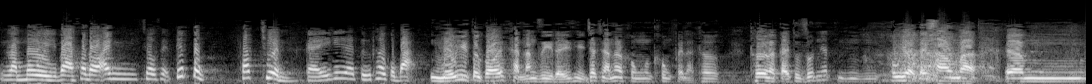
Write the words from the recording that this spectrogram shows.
làm mồi và sau đó anh Châu sẽ tiếp tục phát triển cái, cái tứ thơ của bạn? Nếu như tôi có cái khả năng gì đấy thì chắc chắn là không không phải là thơ. Thơ là cái tôi dốt nhất không hiểu tại sao mà ừm,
